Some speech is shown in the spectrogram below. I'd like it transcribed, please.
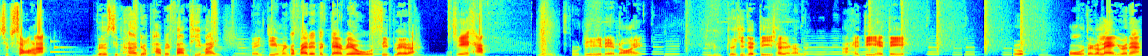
12 ละ เวล15เดี๋ยวพาไปฟาร์มที่ใหม่ แต่จริงๆมันก็ไปได้ตั้งแต่เวล10เลยละโอเคครับ สวัสดีเนน้อยแกคิดจะตีใช่ยังงั้นเหรออะให้ตีให้ตีอึ๊บโอ้แต่ก็แรงอยู่นะเนี่ย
